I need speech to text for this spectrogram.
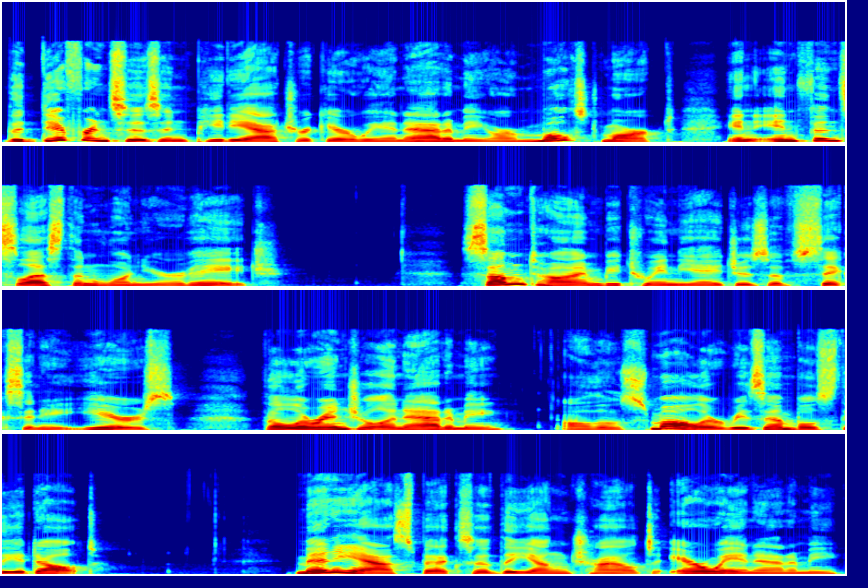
The differences in pediatric airway anatomy are most marked in infants less than one year of age. Sometime between the ages of 6 and 8 years, the laryngeal anatomy, although smaller, resembles the adult. Many aspects of the young child's airway anatomy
